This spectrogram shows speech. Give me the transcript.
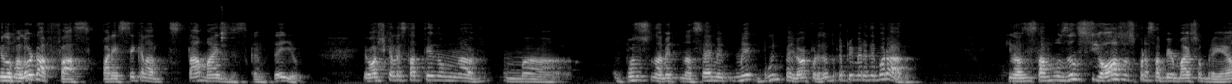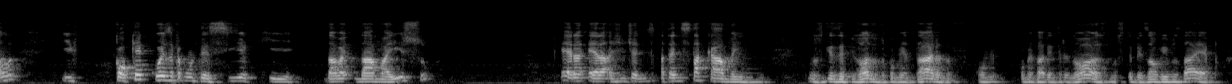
pelo valor da face, parecer que ela está mais de escanteio, eu acho que ela está tendo uma, uma, um posicionamento na série muito melhor, por exemplo, do que a primeira temporada. Que nós estávamos ansiosos para saber mais sobre ela e qualquer coisa que acontecia que dava, dava isso, era, era, a gente até destacava em, nos episódios do comentário, no comentário entre nós, nos TBs ao vivo da época.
